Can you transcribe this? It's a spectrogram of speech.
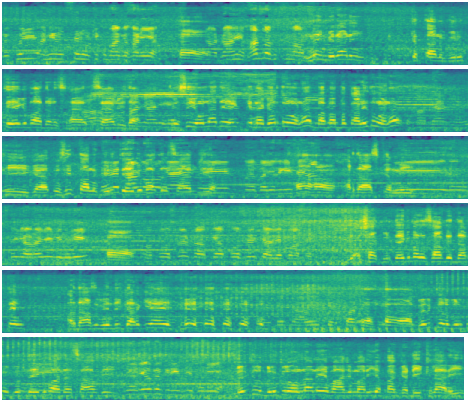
ਦੇਖੋ ਜੀ ਅਸੀਂ ਉੱਥੇ ਰੋਟੀ ਕਮਾ ਕੇ ਖਾਣੀ ਆ। ਹਾਂ। ਤੁਹਾਡਾ ਅਸੀਂ ਹਰ ਵਕਤ ਨਾਲ। ਨਹੀਂ ਮੇਰਾ ਨਹੀਂ। ਕਿ ਤੁਹਾਨੂੰ ਗੁਰੂ ਤੇਗ ਬਹਾਦਰ ਸਾਹਿਬ ਜੀ ਦਾ। ਹਾਂਜੀ, ਹਾਂਜੀ। ਤੁਸੀਂ ਉਹਨਾਂ ਦੇ ਇੱਕ ਨਗਰ ਤੋਂ ਹੋ ਨਾ ਬਾਬਾ ਬਕਾਲੇ ਤੋਂ ਹੋ ਨਾ? ਹਾਂਜੀ ਹਾਂਜੀ ਠੀਕ ਹੈ ਤੁਸੀਂ ਤੁਹਾਨੂੰ ਗੁਰੂ ਤੇਗ ਬਹਾਦਰ ਸਾਹਿਬ ਜੀ ਦਾ। ਬਜਨ ਗਈ ਹਾਂ ਹਾਂ ਅਰਦਾਸ ਕਰਨੀ। ਉੱਥੇ ਜਾਣਾ ਜੀ ਜ਼ਰੂਰੀ ਹਾਂ। ਆਪਾਂ ਉੱਥੇ ਡਾਕਿਆ ਆਪਾਂ ਉੱਥੇ ਚਾਲੇ ਪਾਸੇ। ਅੱਛਾ ਗੁਰੂ ਤੇਗ ਬਹਾਦਰ ਸਾਹਿਬ ਦੇ ਦਰ ਤੇ ਅਰਦਾਸ ਬੇਨਤੀ ਕਰਕੇ ਆਏ। ਉਹਦੇ ਨਾਲ ਹੀ ਕਿਰਪਾ ਕੀਤੀ ਹਾਂ, ਬਿਲਕੁਲ ਬਿਲਕੁਲ ਗੁਰੂ ਤੇਗ ਬਹਾਦਰ ਸਾਹਿਬ ਦੀ। ਜਿਹੜੇ ਉਹ ਗਰੀਬ ਦੀ ਸੁਣੀ ਆ ਬਿਲਕੁਲ ਬਿਲਕੁਲ ਉਹਨਾਂ ਨੇ ਆਵਾਜ਼ ਮਾਰੀ ਆਪਾਂ ਗੱਡੀ ਖਿਲਾਰੀ।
